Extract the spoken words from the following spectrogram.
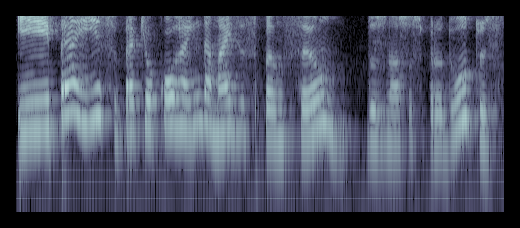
E para isso, para que ocorra ainda mais expansão dos nossos produtos,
